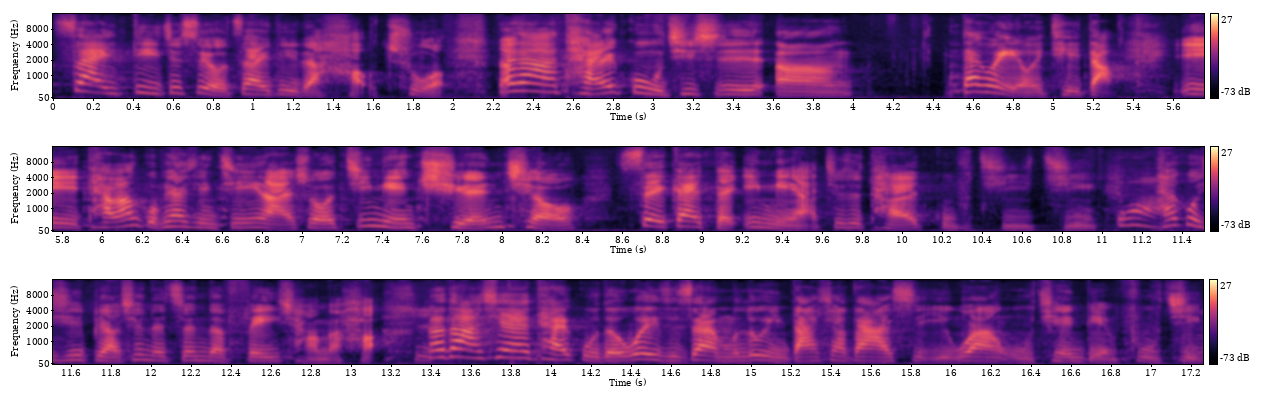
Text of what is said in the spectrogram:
在地就是有在地的好处。那当然，台股其实，嗯。待会也会提到，以台湾股票型基金来说，今年全球最盖的一年啊，就是台股基金。哇，台股其实表现的真的非常的好。那当然，现在台股的位置在我们录影当下，大概是一万五千点附近。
